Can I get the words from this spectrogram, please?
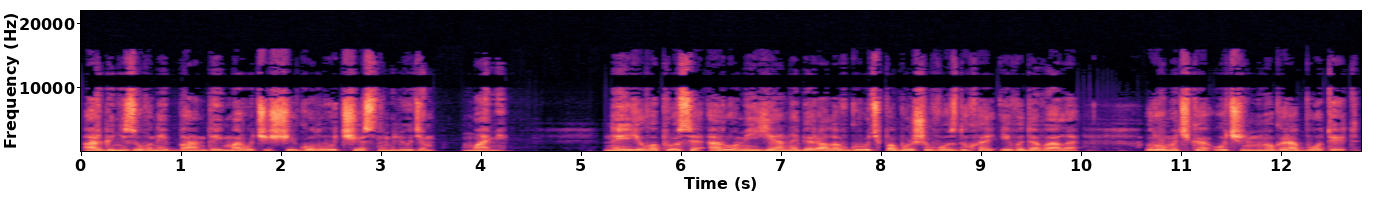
организованной бандой, морочащей голову честным людям, маме. На ее вопросы о Роме я набирала в грудь побольше воздуха и выдавала. «Ромочка очень много работает,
